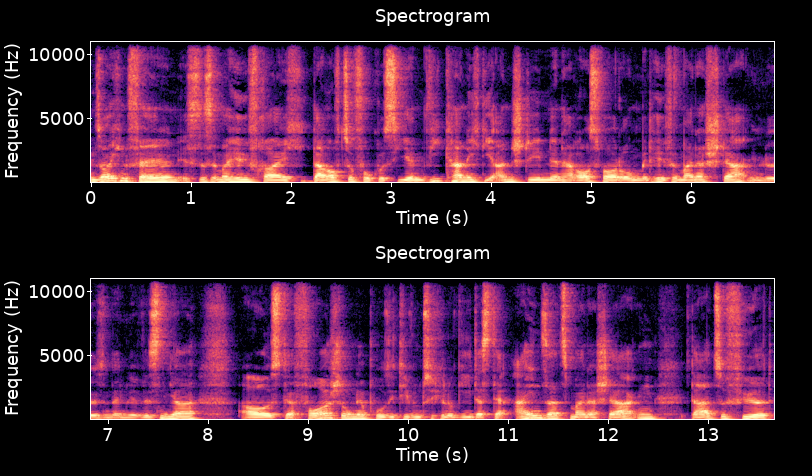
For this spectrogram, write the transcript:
In solchen Fällen ist es immer hilfreich, darauf zu fokussieren, wie kann ich die anstehenden Herausforderungen mit Hilfe meiner Stärken lösen. Denn wir wissen ja aus der Forschung der positiven Psychologie, dass der Einsatz meiner Stärken dazu führt,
